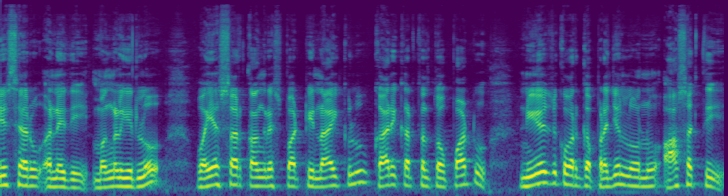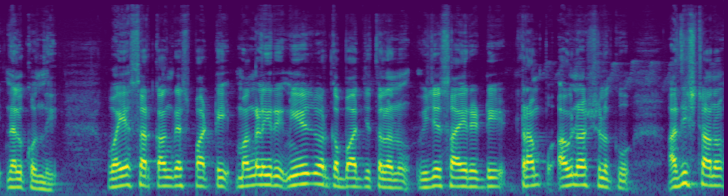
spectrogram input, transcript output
చేశారు అనేది మంగళగిరిలో వైఎస్ఆర్ కాంగ్రెస్ పార్టీ నాయకులు కార్యకర్తలతో పాటు నియోజకవర్గ ప్రజల్లోనూ ఆసక్తి నెలకొంది. వైఎస్ఆర్ కాంగ్రెస్ పార్టీ మంగళగిరి నియోజకవర్గ బాధ్యతలను విజయసాయిరెడ్డి ట్రంప్ అవినాషులకు అధిష్టానం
